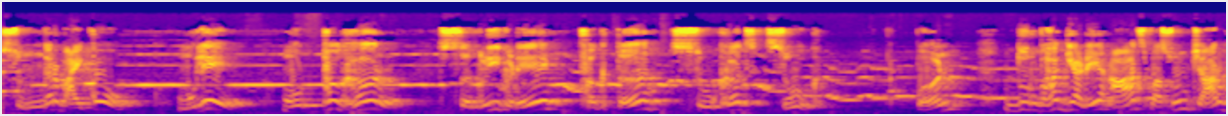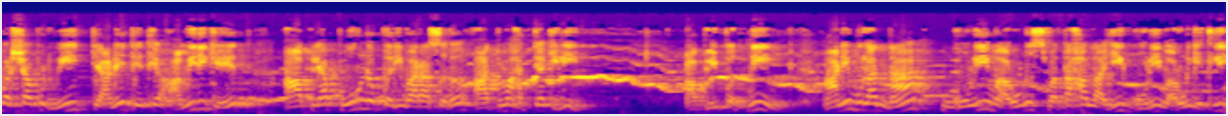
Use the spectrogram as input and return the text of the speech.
सुंदर बायको मुले मोठ घर सगळीकडे फक्त सुखच सुख. पण दुर्भाग्याने आजपासून चार वर्षापूर्वी त्याने तेथे अमेरिकेत आपल्या पूर्ण परिवारासह आत्महत्या केली. आपली पत्नी आणि मुलांना गोळी मारून स्वतःलाही गोळी मारून घेतली.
